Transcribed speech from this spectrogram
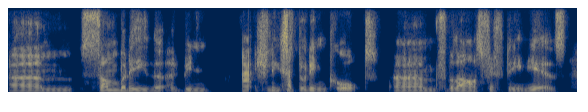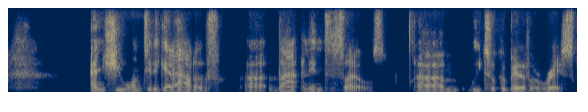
um, somebody that had been actually stood in court um, for the last 15 years and she wanted to get out of uh, that and into sales. Um, we took a bit of a risk,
